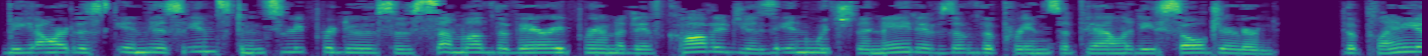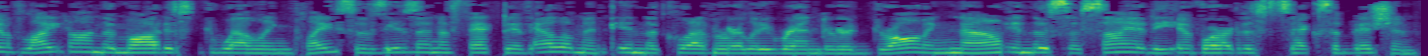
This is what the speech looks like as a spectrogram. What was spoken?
The artist in this instance reproduces some of the very primitive cottages in which the natives of the principality sojourned. The play of light on the modest dwelling places is an effective element in the cleverly rendered drawing now in the Society of Artists exhibition.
